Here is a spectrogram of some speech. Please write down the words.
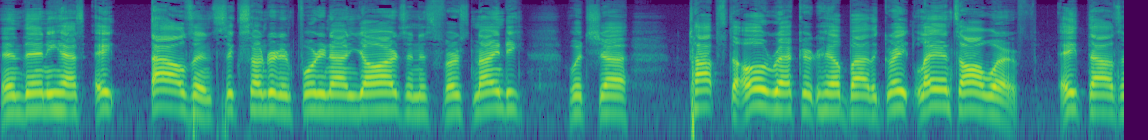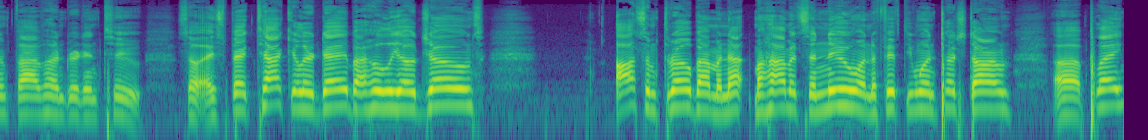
And then he has 8,649 yards in his first 90, which uh, tops the old record held by the great Lance Alworth, 8,502. So a spectacular day by Julio Jones. Awesome throw by Mohamed Sanu on the 51 touchdown uh, play.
